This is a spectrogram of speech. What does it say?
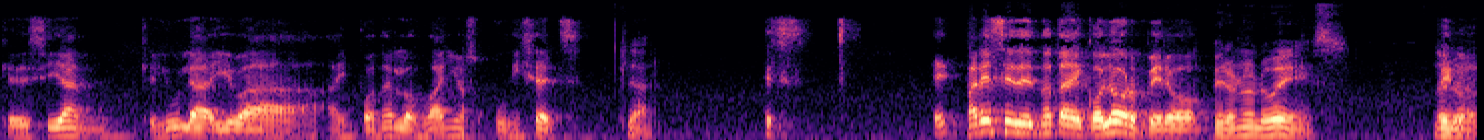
que decían que Lula iba a imponer los baños unisex. Claro. Es, eh, parece de nota de color, pero... Pero no lo es. Pero,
